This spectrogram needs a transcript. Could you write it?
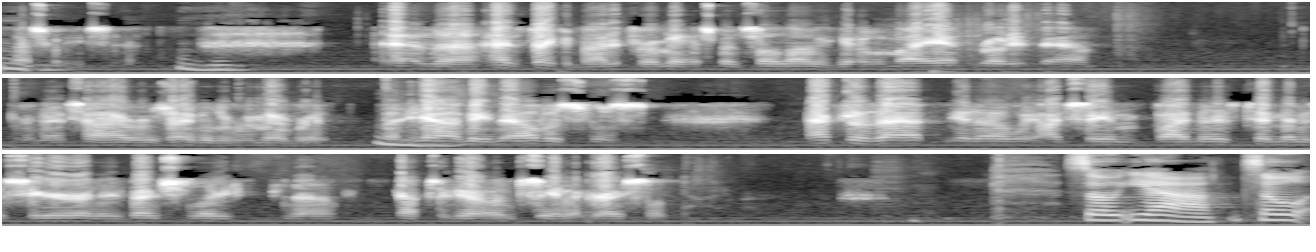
That's what he said. And uh, I had to think about it for a minute. It's been so long ago. My aunt wrote it down, and that's how I was able to remember it. But yeah, I mean, Elvis was. After that, you know, I'd see him five minutes, ten minutes here, and eventually, you know, got to go and see him at Graceland. So yeah. So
